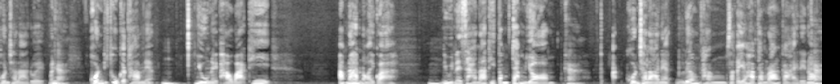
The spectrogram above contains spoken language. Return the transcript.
คนชราด้วย มันค่ะคนที่ถูกกระทำเนี่ยอืมอยู่ในภาวะที่อำนาจน้อยกว่าอืมอยู่ในสถานะที่ต้องจำยอมค่ะคนชราเนี่ยเรื่องทางศักยภาพทางร่างกายเลยเนาะค่ะ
